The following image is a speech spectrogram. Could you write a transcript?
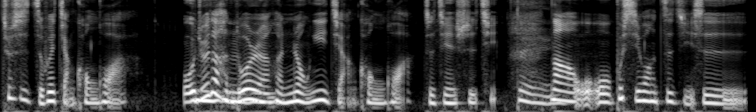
就是只会讲空话。我觉得很多人很容易讲空话这件事情。对，那我我不希望自己是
